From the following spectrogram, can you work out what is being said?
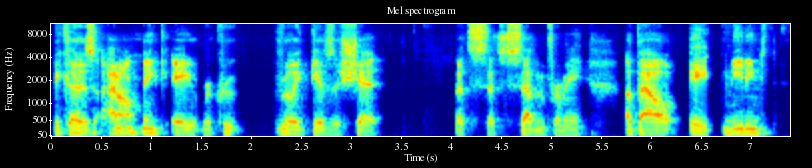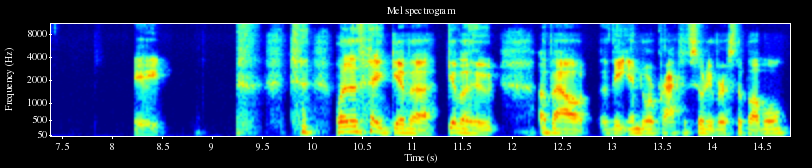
because I don't think a recruit really gives a shit. That's that's seven for me about eight needing eight. Whether they give a give a hoot about the indoor practice facility versus the bubble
